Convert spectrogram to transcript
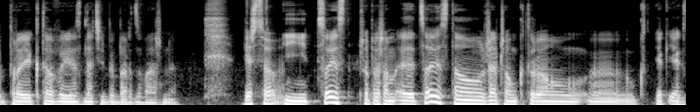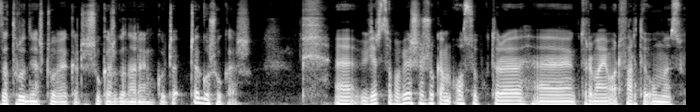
Y, projektowy jest dla ciebie bardzo ważny. Wiesz co? I co jest, przepraszam, y, co jest tą rzeczą, którą, y, jak, jak zatrudniasz człowieka, czy szukasz go na rynku, czego szukasz? E, wiesz co, po pierwsze szukam osób, które, e, które mają otwarty umysł,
